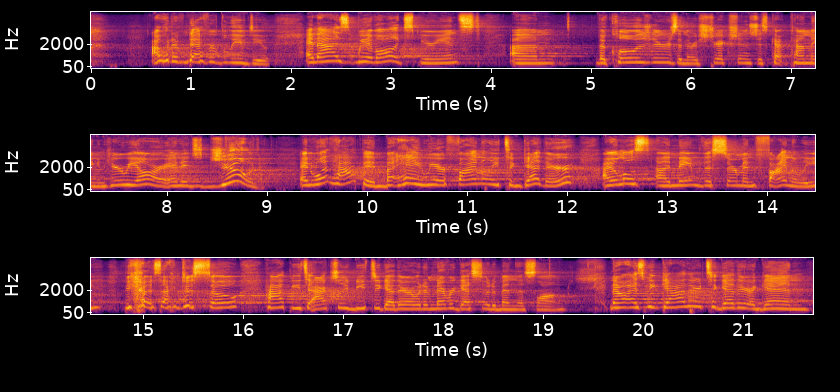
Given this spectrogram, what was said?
I would have never believed you. And as we have all experienced, um, the closures and the restrictions just kept coming, and here we are, and it's June. And what happened? But hey, we are finally together. I almost uh, named this sermon Finally because I'm just so happy to actually be together. I would have never guessed it would have been this long. Now, as we gather together again,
